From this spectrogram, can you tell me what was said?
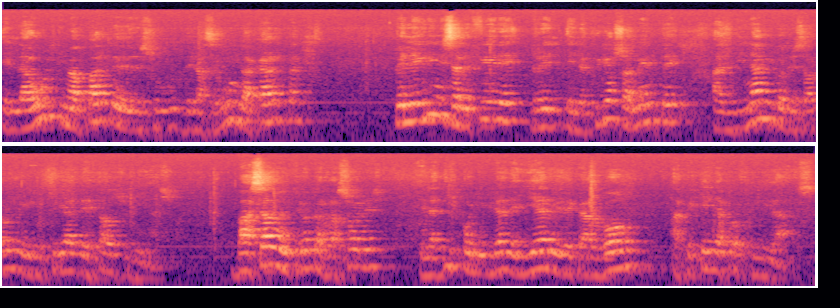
en la última parte de, de la segunda carta, Pellegrini se refiere elogiosamente al dinámico desarrollo industrial de Estados Unidos, basado, entre otras razones, en la disponibilidad de hierro y de carbón a pequeñas profundidades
